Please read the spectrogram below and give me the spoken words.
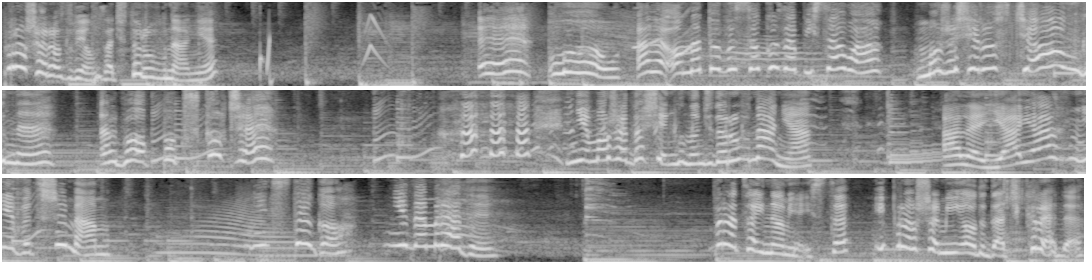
Proszę rozwiązać to równanie. Ona to wysoko zapisała. Może się rozciągnę. Albo podskoczę. nie może dosięgnąć do równania. Ale jaja nie wytrzymam. Nic z tego, nie dam rady. Wracaj na miejsce i proszę mi oddać kredę.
